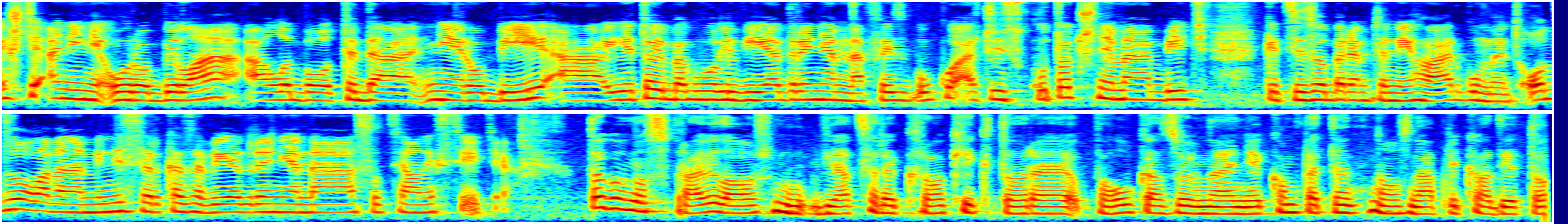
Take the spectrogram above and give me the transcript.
ešte ani neurobila, alebo teda nerobí a je to iba kvôli vyjadreniam na Facebooku a či skutočne má byť, keď si zoberiem ten jeho argument, odvolávaná ministerka za vyjadrenia na sociálnych sieťach. Tak ono spravila už viaceré kroky, ktoré poukazujú na jej nekompetentnosť. Napríklad je to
